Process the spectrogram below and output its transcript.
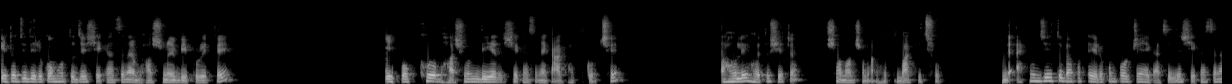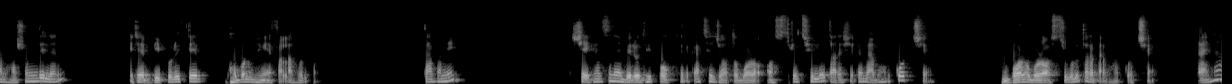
এটা যদি এরকম হতো যে শেখ হাসিনার ভাষণের বিপরীতে এই পক্ষ ভাষণ দিয়ে শেখ হাসিনাকে আঘাত করছে, তাহলে হয়তো সেটা সমান, সমান হতো বা কিছু। এখন যেহেতু ব্যাপারটা এরকম পর্যায়ে গেছে যে শেখ হাসিনা ভাষণ দিলেন, এটার বিপরীতে ভবন ভেঙে ফেলা হলো। তার মানে শেখ হাসিনা বিরোধী পক্ষের কাছে যত বড় অস্ত্র ছিল তারা সেটা ব্যবহার করছে। বড়, বড় অস্ত্রগুলো তারা ব্যবহার করছে। তাই না?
